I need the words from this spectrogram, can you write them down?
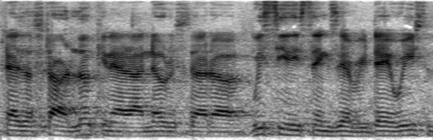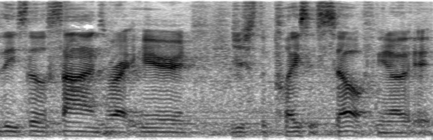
But as I started looking at it, I noticed that uh, we see these things every day. We're used to these little signs right here, and just the place itself, you know, it,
